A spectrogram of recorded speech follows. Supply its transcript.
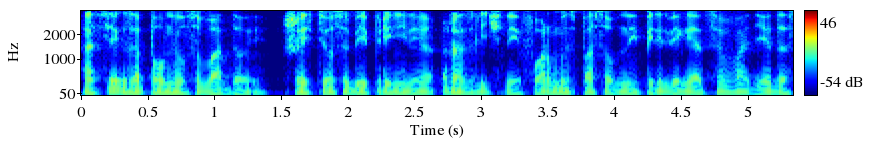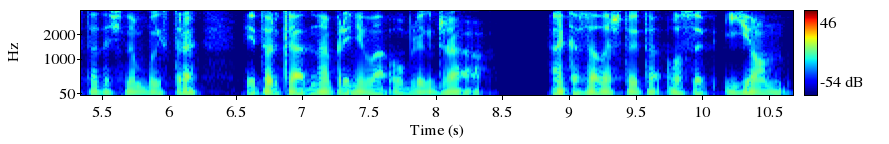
Отсек заполнился водой. Шесть особей приняли различные формы, способные передвигаться в воде достаточно быстро, и только одна приняла облик Джао. Оказалось, что это особь Йон.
